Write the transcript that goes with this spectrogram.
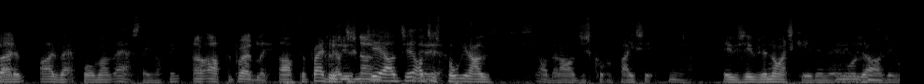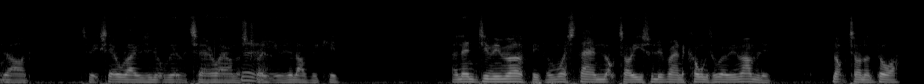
But- I, had a, I had about four months out, Steve, I think. Uh, after Bradley. After Bradley, I just, known- yeah, I just, I just thought, you know, I don't know, I just couldn't face it. Yeah. He was, he was a nice kid, and it was hard. nice It was hard to accept. Although he was a little bit of a tearaway on the Yeah. street, he was a lovely kid. And then Jimmy Murphy from West Ham knocked on. He used to live around the corner to where my mum lived. Knocked on the door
